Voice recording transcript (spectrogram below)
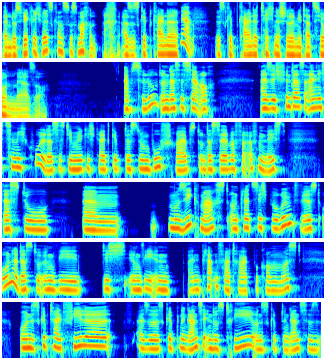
wenn du es wirklich willst, kannst du es machen. Also es gibt keine, ja. es gibt keine technische Limitationen mehr so. Absolut. Und das ist ja auch, also ich finde das eigentlich ziemlich cool, dass es die Möglichkeit gibt, dass du ein Buch schreibst und das selber veröffentlichst, dass du ähm, Musik machst und plötzlich berühmt wirst, ohne dass du irgendwie dich irgendwie in einen Plattenvertrag bekommen musst. Und es gibt halt viele, also es gibt eine ganze Industrie und es gibt eine ganze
